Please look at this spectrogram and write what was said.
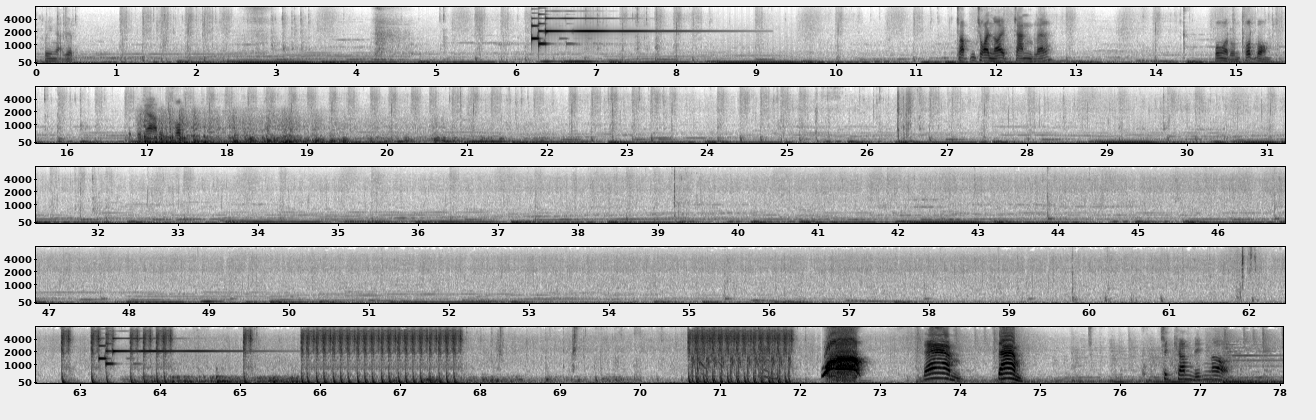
Tôi ngại giật Chọt cho nó chăn lẽ. Bông ở đồn thốt bông ở nhà đồn thốt. Damn Damn Chicken dinner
